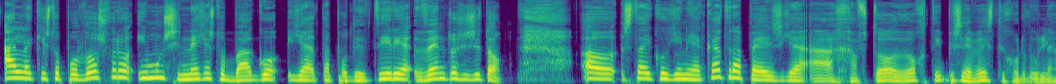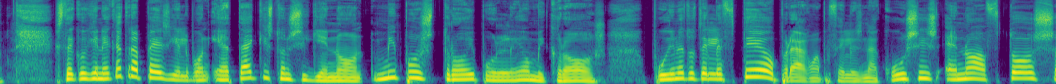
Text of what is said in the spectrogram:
αλλά και στο ποδόσφαιρο ήμουν συνέχεια στον πάγκο για τα αποδητήρια δεν το συζητώ. Στα οικογενειακά τραπέζια. Αχ, αυτό εδώ χτύπησε ευαίσθητη χορδούλα. Στα οικογενειακά τραπέζια, λοιπόν, οι ατάκες των συγγενών, μήπως τρώει πολύ ο μικρός, που είναι το τελευταίο πράγμα που θέλεις να ακούσεις, ενώ αυτός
